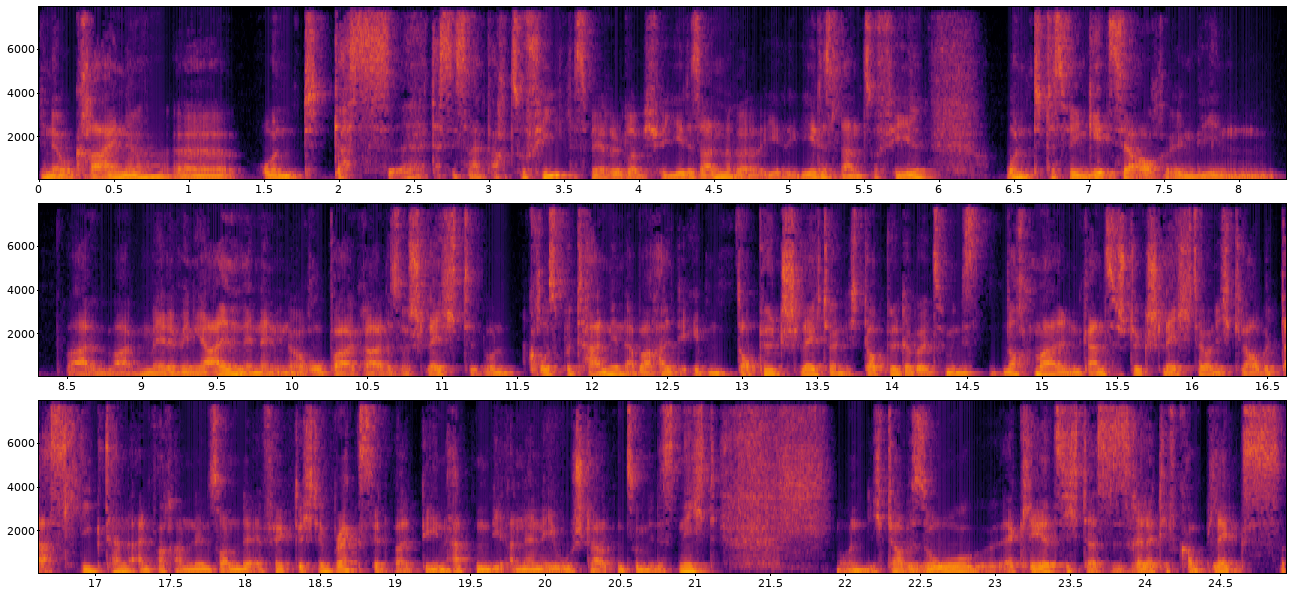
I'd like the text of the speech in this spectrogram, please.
in der Ukraine. Äh, und das, äh, das ist einfach zu viel. Das wäre, glaube ich, für jedes andere, jedes Land zu viel. Und deswegen geht's ja auch irgendwie mehr oder weniger allen Ländern in Europa gerade so schlecht und Großbritannien aber halt eben doppelt schlechter, nicht doppelt, aber zumindest nochmal ein ganzes Stück schlechter. Und ich glaube, das liegt dann einfach an dem Sondereffekt durch den Brexit, weil den hatten die anderen EU-Staaten zumindest nicht. Und ich glaube, so erklärt sich das. Es ist relativ komplex,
